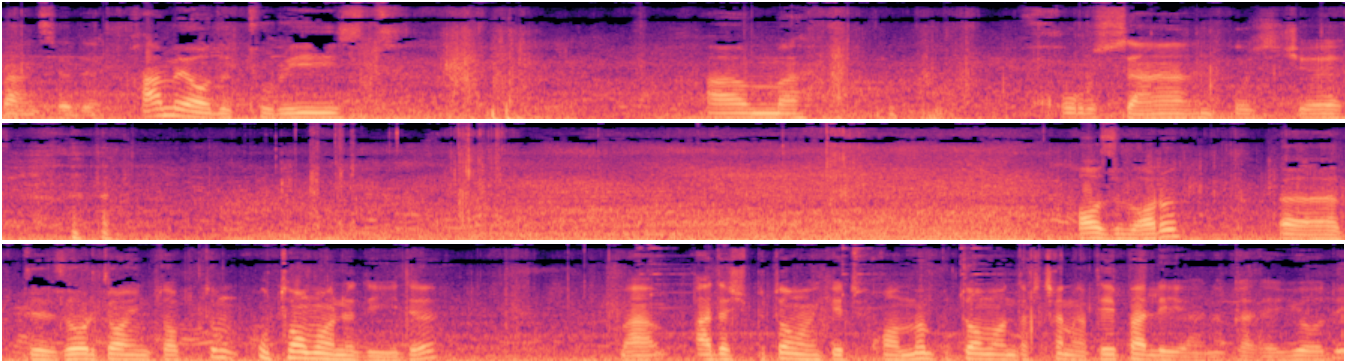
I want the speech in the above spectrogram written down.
fransiyada. Hamma yoqda turist hamma xursand o'zicha hozir borib e, bitta zo'r joyini topdim u tomoni deydi. Man adashib bu tomonga ketib qolibman bu tomonda hech qanaqa tepalik anaqa yo'qda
